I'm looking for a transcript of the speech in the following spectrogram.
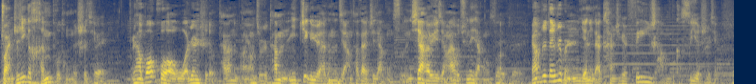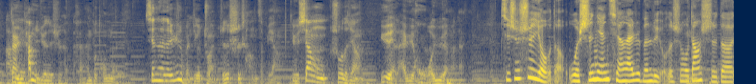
转职是一个很普通的事情。对然后包括我认识的台湾的朋友，就是他们，你这个月还跟他讲他在这家公司，你下个月讲，哎，我去那家公司了。对对。然后这在日本人眼里来看是一个非常不可思议的事情，但是他们就觉得是很很很普通的。现在在日本这个转职的市场怎么样？有像说的这样越来越活跃吗？大家？其实是有的。我十年前来日本旅游的时候，当时的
